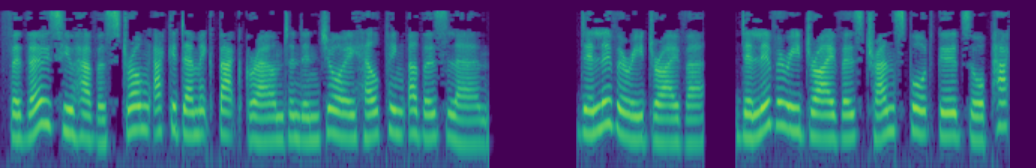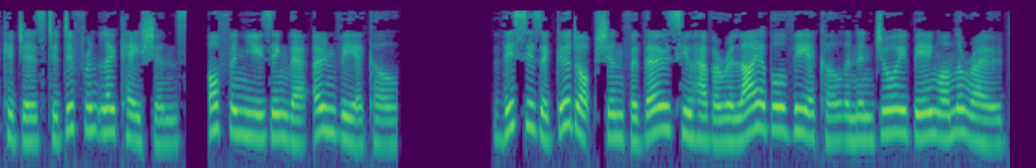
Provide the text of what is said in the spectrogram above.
for those who have a strong academic background and enjoy helping others learn. Delivery driver Delivery drivers transport goods or packages to different locations, often using their own vehicle. This is a good option for those who have a reliable vehicle and enjoy being on the road.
